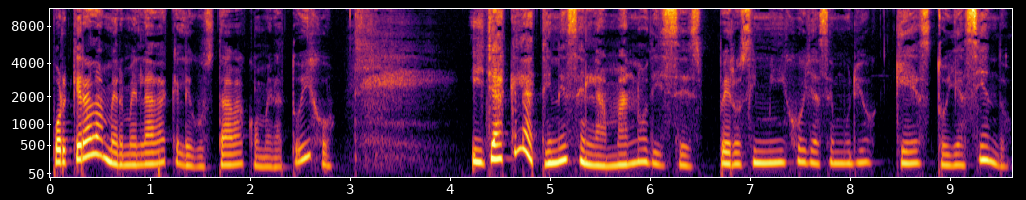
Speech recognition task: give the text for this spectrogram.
porque era la mermelada que le gustaba comer a tu hijo. Y ya que la tienes en la mano dices, pero si mi hijo ya se murió, ¿qué estoy haciendo?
